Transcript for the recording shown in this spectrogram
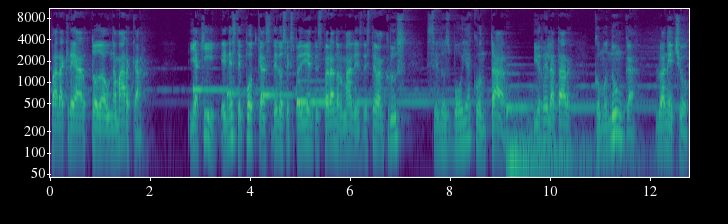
para crear toda una marca. Y aquí, en este podcast de los expedientes paranormales de Esteban Cruz, se los voy a contar y relatar como nunca lo han hecho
